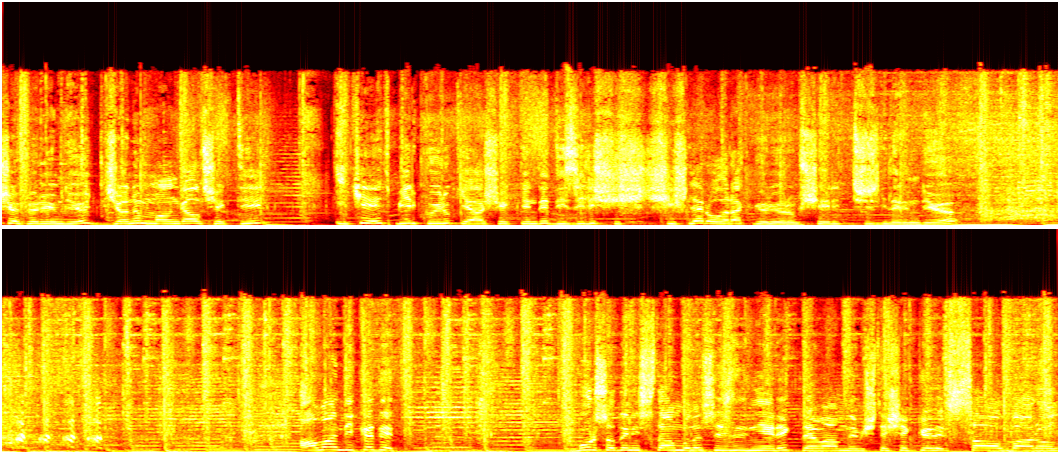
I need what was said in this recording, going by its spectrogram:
şoförüyüm diyor. Canım mangal çektiği iki et bir kuyruk yağı şeklinde dizili şiş- şişler olarak görüyorum şerit çizgilerin diyor. Aman dikkat et. Bursa'dan İstanbul'a sizi dinleyerek devam demiş. Teşekkür ederiz. Sağ ol, var ol.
